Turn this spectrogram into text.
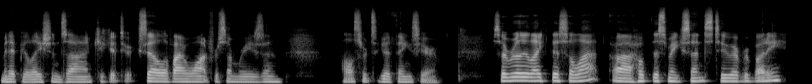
manipulations on, kick it to Excel if I want for some reason, all sorts of good things here. So really like this a lot. I uh, hope this makes sense to everybody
